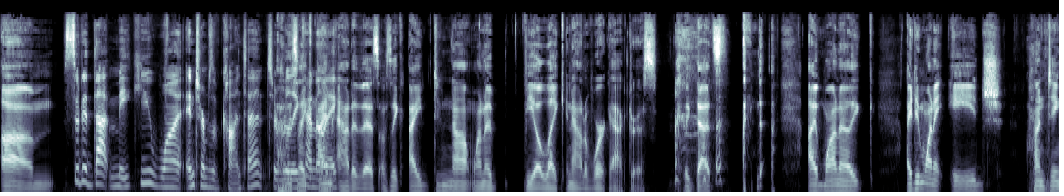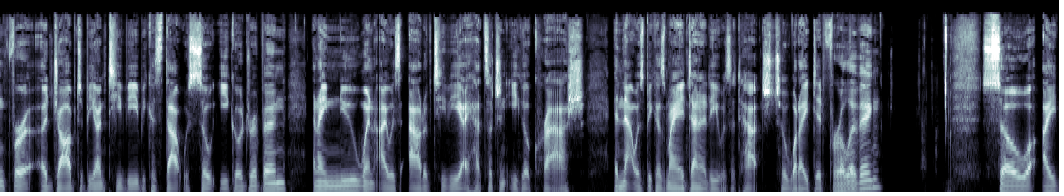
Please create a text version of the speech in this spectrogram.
Um, So did that make you want, in terms of content, to I really like, kind of I'm like, out of this. I was like, I do not want to feel like an out of work actress. Like that's, I want to like, I didn't want to age hunting for a job to be on TV because that was so ego driven. And I knew when I was out of TV, I had such an ego crash. And that was because my identity was attached to what I did for a living. So I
